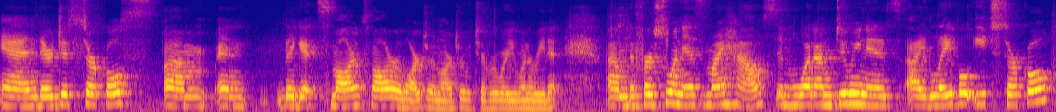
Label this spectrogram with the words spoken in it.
and they're just circles, um, and they get smaller and smaller or larger and larger, whichever way you want to read it. Um, the first one is my house, and what I'm doing is I label each circle.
